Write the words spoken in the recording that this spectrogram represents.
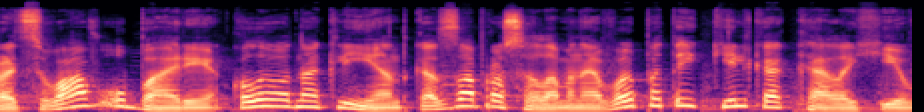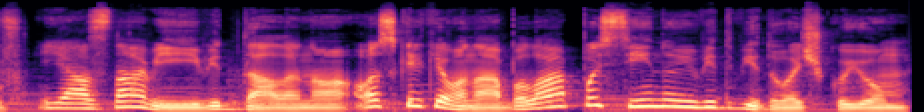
Працював у барі, коли одна клієнтка запросила мене випити кілька келихів. Я знав її віддалено, оскільки вона була постійною відвідувачкою.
